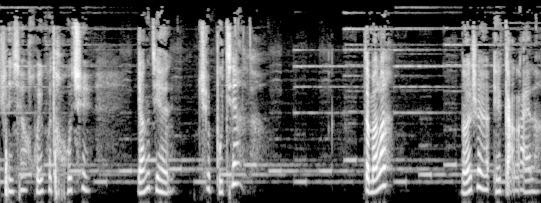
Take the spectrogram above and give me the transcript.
沉香回过头去，杨戬却不见了。怎么了？哪吒也赶来了，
